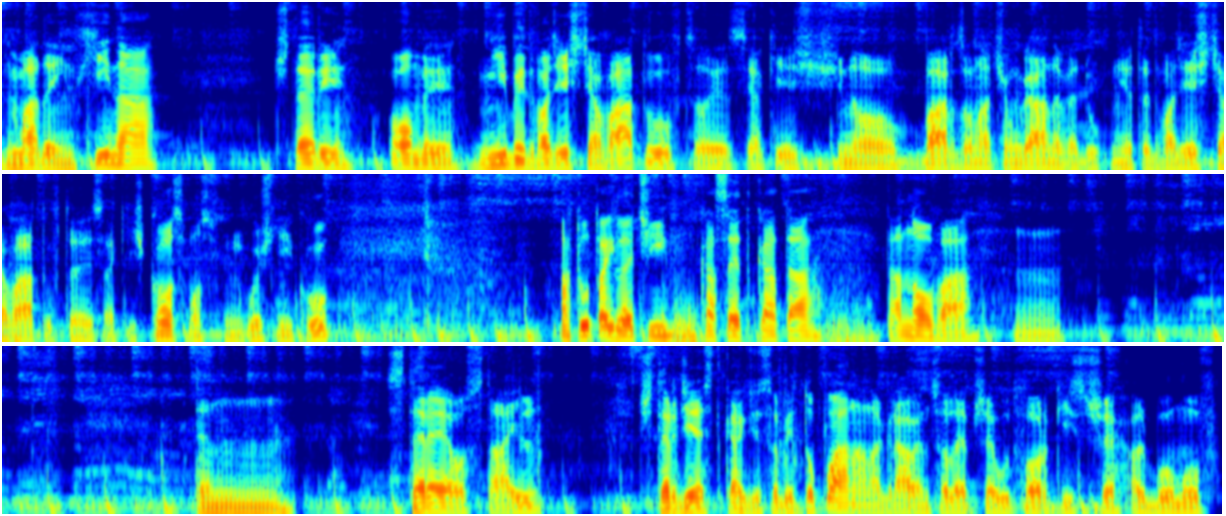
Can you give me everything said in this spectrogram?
Made in China, 4 ohmy, niby 20 watów, co jest jakieś no bardzo naciągane według mnie, te 20 watów to jest jakiś kosmos w tym głośniku. A tutaj leci kasetka ta, ta nowa, mm, ten stereo style 40, gdzie sobie Topłana nagrałem, co lepsze utworki z trzech albumów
